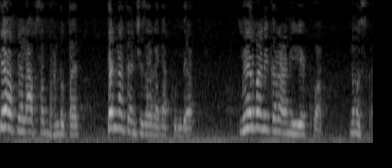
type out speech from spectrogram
ते आपल्याला आपसात भांडवतायत. त्यांना त्यांची जागा दाखवून द्या. मेहरबानी करा आणि एक व्हा. नमस्कार.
